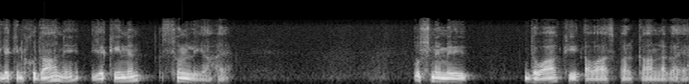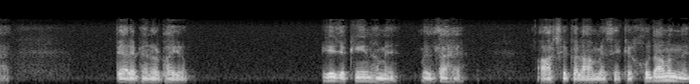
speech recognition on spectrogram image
لیکن خدا نے یقیناً سن لیا ہے۔ اس نے میری دعا کی، آواز پر کان لگایا ہے۔ پیارے بہن اور بھائیوں، یہ یقین ہمیں ملتا ہے آج کے کلام میں سے کہ خداوند نے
